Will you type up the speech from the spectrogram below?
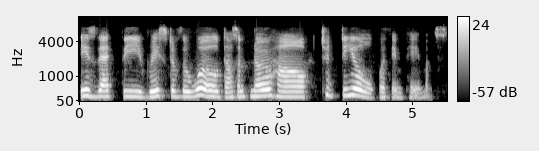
is that the rest of the world doesn't know how to deal with impairments.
